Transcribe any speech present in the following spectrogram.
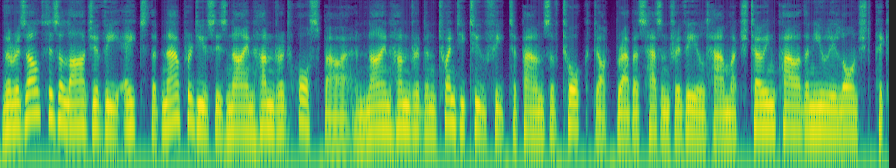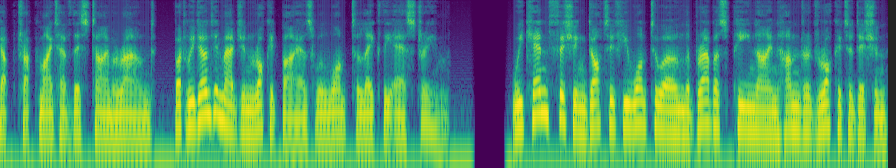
The result is a larger V8 that now produces 900 horsepower and 922 feet-to-pounds of torque. Brabus hasn't revealed how much towing power the newly launched pickup truck might have this time around, but we don't imagine rocket buyers will want to lake the Airstream. Weekend fishing. If you want to own the Brabus P900 Rocket Edition,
